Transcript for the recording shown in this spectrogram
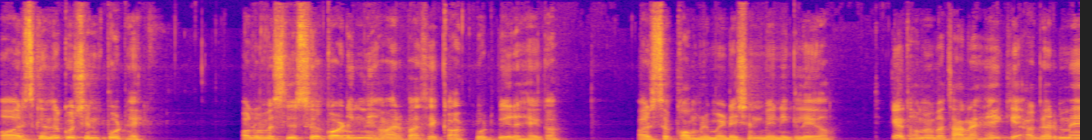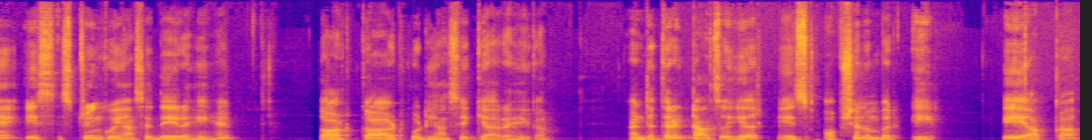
और इसके अंदर कुछ इनपुट है और ओबियसली इसके अकॉर्डिंगली हमारे पास एक आउटपुट भी रहेगा। और इसका कॉम्प्लीमेंटेशन भी निकलेगा। ठीक है तो हमें बताना है कि अगर मैं इस स्ट्रिंग को यहाँ से दे रहे हैं तो आपका आउटपुट यहाँ से क्या रहेगा? And the correct answer here is option number A A आपका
